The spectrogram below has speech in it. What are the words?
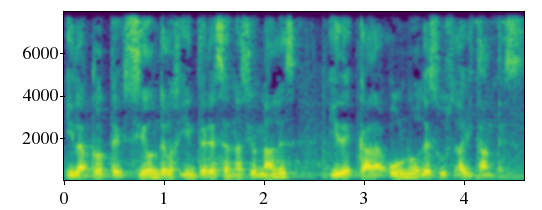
y la protección de los intereses nacionales y de cada uno de sus habitantes.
